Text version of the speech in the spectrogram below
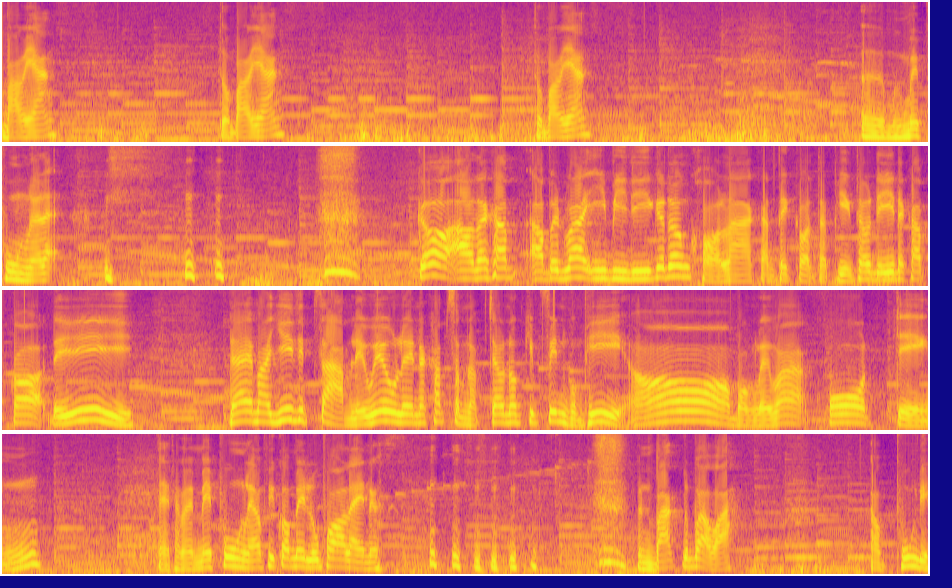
เบายังตัวเบายัง ตัวเบายัง เออ มึงไม่พุ่งแล้วแหละ ก็เอานะครับ เอาเป็นว่า EP นี้ก็ต้องขอลากันไปก่อนแต่เพียงเท่านี้นะครับ ก็ดีได้มา 23 เลเวลเลยนะครับสำหรับเจ้านกกิฟฟินของพี่ อ๋อ บอกเลยว่าโคตรเจ๋ง แต่ทำไมไม่พุ่งแล้วพี่ก็ไม่รู้เพราะอะไรนะ มันบั๊กหรือเปล่าวะ เอาพุ่งดิ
